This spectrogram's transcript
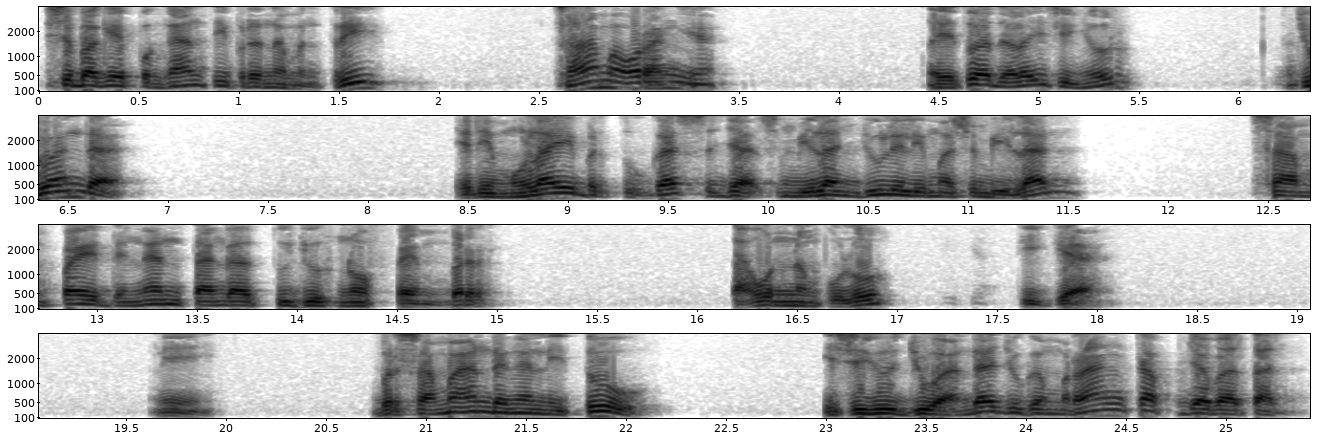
sebagai pengganti Perdana Menteri sama orangnya. Yaitu adalah Insinyur Juanda. Jadi mulai bertugas sejak 9 Juli 59 sampai dengan tanggal 7 November tahun 63. Nih, bersamaan dengan itu, Insinyur Juanda juga merangkap jabatan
